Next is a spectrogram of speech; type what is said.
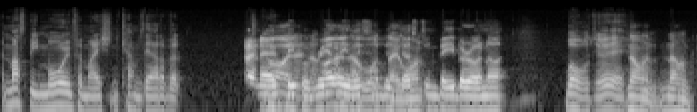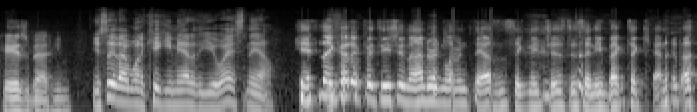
There must be more information comes out of it. I don't know Oh, if people know- really listen what to they want. Justin Bieber or not. Well, yeah. No one, no one cares about him. You see, they want to kick him out of the US now. Yeah, they got a petition, 111,000 signatures to send him back to Canada.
